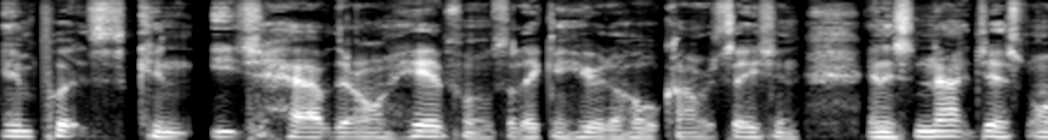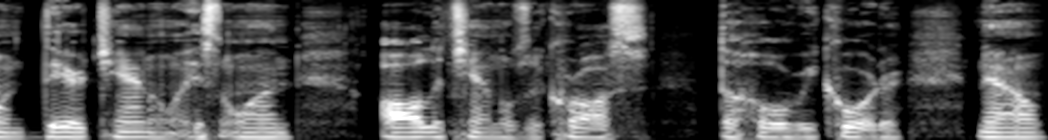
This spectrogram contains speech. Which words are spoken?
inputs can each have their own headphones so they can hear the whole conversation. And it's not just on their channel, it's on all the channels across the whole recorder. Now,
